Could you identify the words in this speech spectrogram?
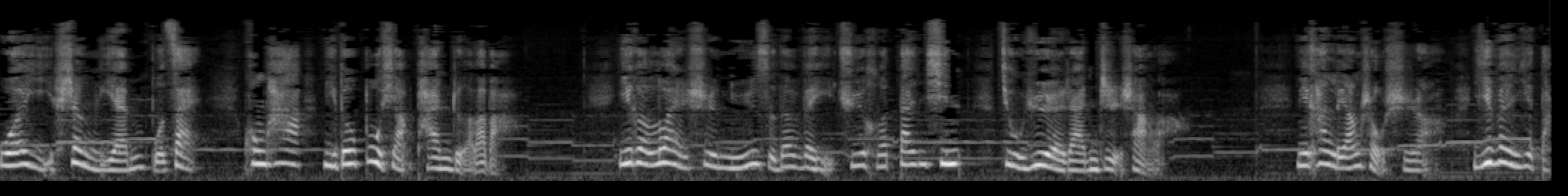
我已盛言不在。恐怕你都不想攀折了吧？一个乱世女子的委屈和担心就跃然纸上了。你看两首诗啊，一问一答，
